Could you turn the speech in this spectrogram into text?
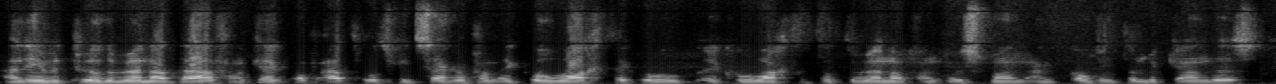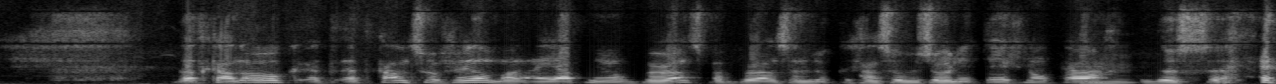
En eventueel de winnaar daarvan. Kijk, of Edwards moet zeggen van ik wil wachten. Ik wil, ik wil wachten tot de winnaar van Oesman en Covington bekend is. Dat kan ook. Het, het kan zoveel, man. En je hebt nu ook Burns. Maar Burns en Luke gaan sowieso niet tegen elkaar. Mhm. Dus, uh,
